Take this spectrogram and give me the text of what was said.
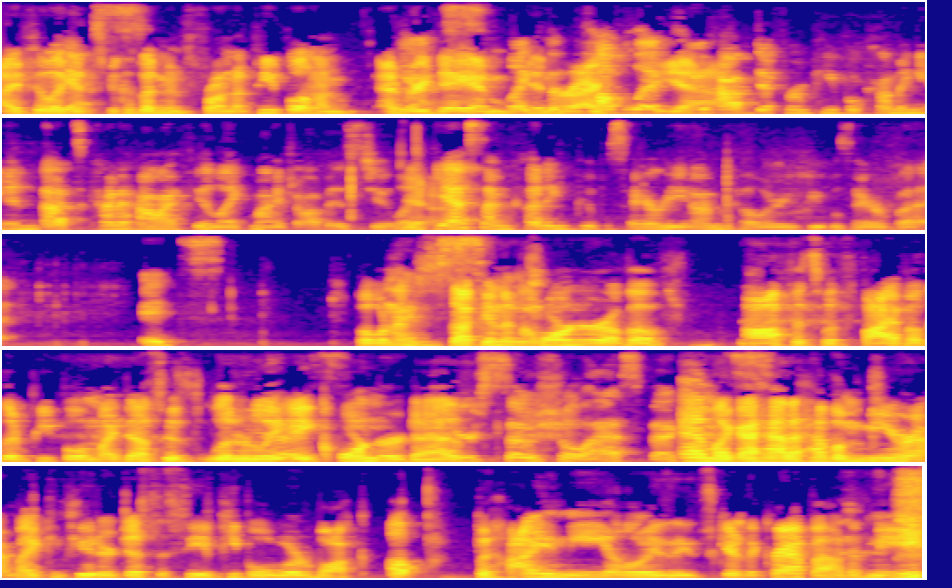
I feel like yes. it's because I'm in front of people, and I'm every day yes, I'm like interact. the public. yeah. You have different people coming in. That's kind of how I feel like my job is too. Like, Yeah. yes, I'm cutting people's hair. Yeah, I'm coloring people's hair, but it's But when I'm, I'm stuck in a corner of a office with five other people, and my desk is literally a Yes. corner your desk, social aspect. and like I had to have a mirror at my computer just to see if people would walk up behind me, otherwise they'd scare the crap out of me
